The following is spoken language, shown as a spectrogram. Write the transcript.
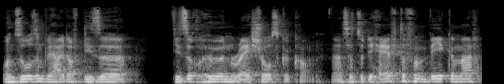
Und so sind wir halt auf diese, diese höheren Ratios gekommen. Das hat so die Hälfte vom Weg gemacht.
